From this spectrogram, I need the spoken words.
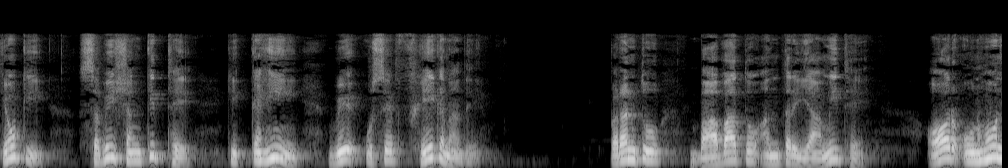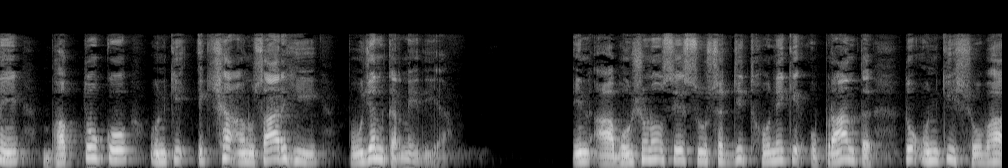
क्योंकि सभी शंकित थे कि कहीं वे उसे फेंक न दे। परंतु बाबा तो अंतर्यामी थे और उन्होंने भक्तों को उनकी इच्छा अनुसार ही पूजन करने दिया। इन आभूषणों से सुसज्जित होने के उपरांत तो उनकी शोभा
